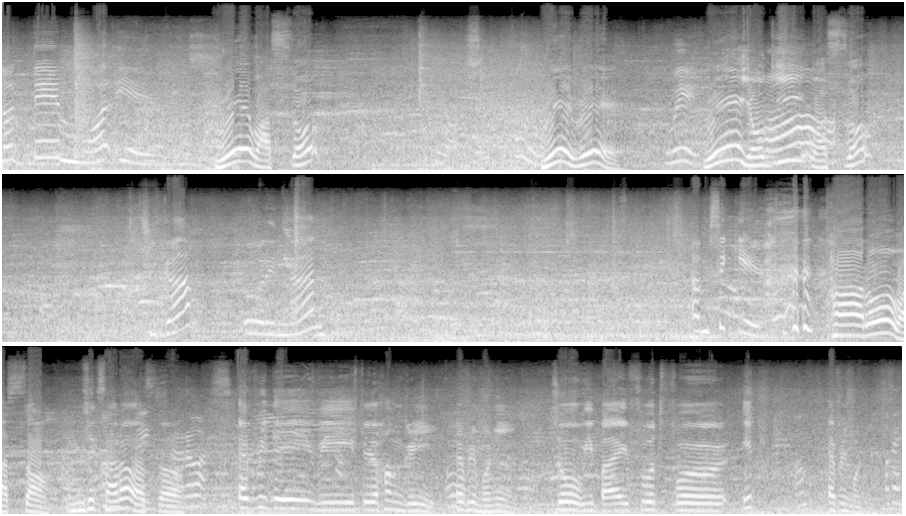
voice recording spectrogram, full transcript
롯데몰이에요. 왜 왔어? 왜, 왜? 왜? 왜 여기 아. 왔어? 지금 우리는 음식이에요. 사러 왔어. 음식 사러 음식 왔어. 사러 왔어. every day we feel hungry every morning. So we buy food for eat every morning. Okay.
